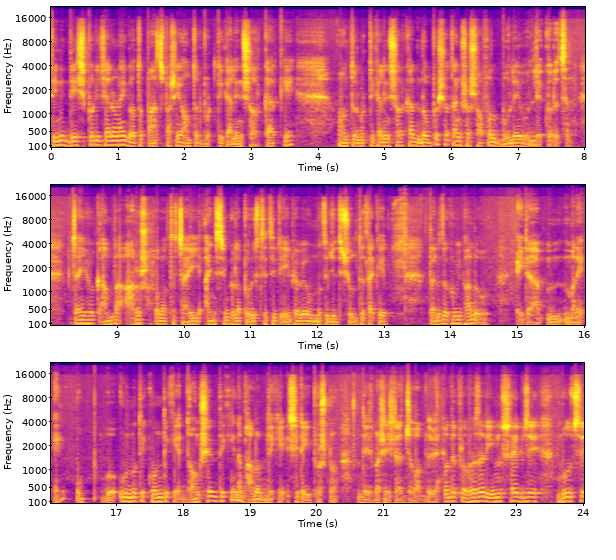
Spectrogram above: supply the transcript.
তিনি দেশ পরিচালনায় গত পাঁচ মাসে অন্তর্বর্তীকালীন সরকারকে, অন্তর্বর্তীকালীন সরকার নব্বই শতাংশ সফল বলে উল্লেখ করেছেন। যাই হোক, আমরা আরও সফলতা চাই, আইনশৃঙ্খলা পরিস্থিতির এইভাবে উন্নতি যদি চলতে থাকে, তাহলে তো খুবই ভালো। এইটা মানে উন্নতি কোন দিকে, ধ্বংসের দিকে না ভালোর দিকে? সেটাই প্রশ্ন দেশবাসী সেটার জবাব দেবে। আমাদের প্রফেসর ইউনুস সাহেব যে বলছে,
